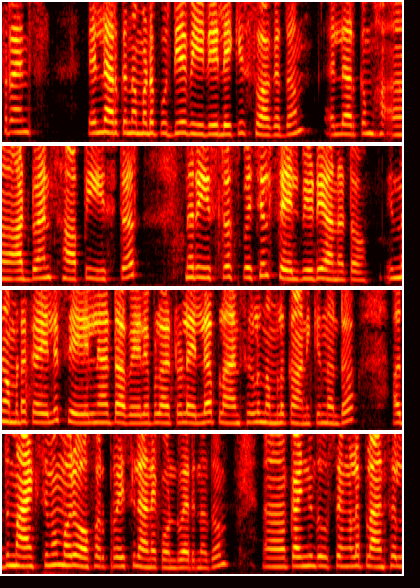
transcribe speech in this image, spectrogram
ഫ്രണ്ട്സ് എല്ലാവർക്കും നമ്മുടെ പുതിയ വീഡിയോയിലേക്ക് സ്വാഗതം. എല്ലാവർക്കും അഡ്വാൻസ് ഹാപ്പി ഈസ്റ്റർ ഇന്നൊരു ഈസ്റ്റർ സ്പെഷ്യൽ സെയിൽ വീഡിയോ ആണ് കേട്ടോ ഇന്ന് നമ്മുടെ കയ്യിൽ സെയിലിനായിട്ട് അവൈലബിൾ ആയിട്ടുള്ള എല്ലാ പ്ലാൻസുകളും നമ്മൾ കാണിക്കുന്നുണ്ട്. അത് മാക്സിമം ഒരു ഓഫർ പ്രൈസിലാണ് കൊണ്ടുവരുന്നതും. കഴിഞ്ഞ ദിവസങ്ങളിലെ പ്ലാൻസുകൾ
